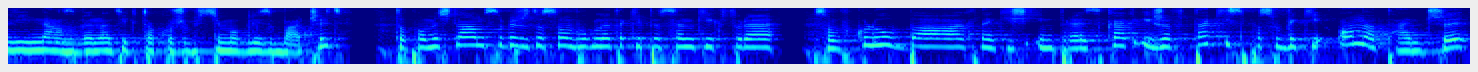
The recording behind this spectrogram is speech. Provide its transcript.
jej nazwę na TikToku, żebyście mogli zobaczyć, to pomyślałam sobie, że to są w ogóle takie piosenki, które są w klubach, na jakichś imprezkach i że w taki sposób, w jaki ona tańczy,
